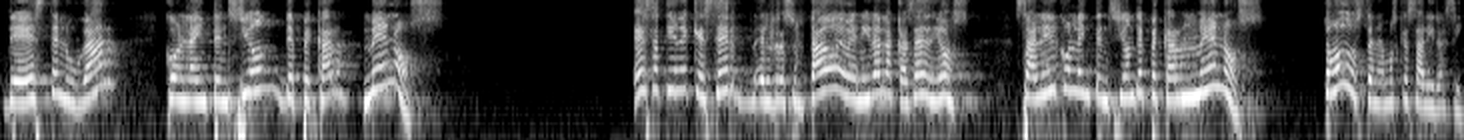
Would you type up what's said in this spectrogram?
de este lugar con la intención de pecar menos. Esa tiene que ser el resultado de venir a la casa de Dios. Salir con la intención de pecar menos. Todos tenemos que salir así.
